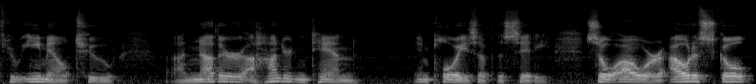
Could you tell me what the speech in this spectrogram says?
through email to another 110 employees of the city. So our out of scope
